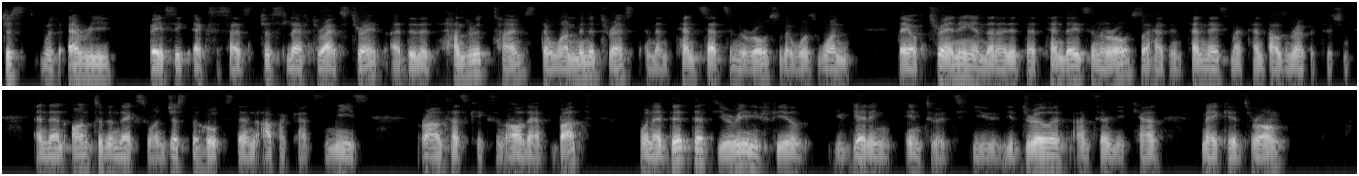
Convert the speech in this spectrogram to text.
just with every basic exercise, just left, right, straight. I did it 100 times, then one minute rest, and then 10 sets in a row. So there was one day of training, and then I did that 10 days in a row. So I had in 10 days my 10,000 repetition. And then on to the next one, just the hooks, then uppercuts, knees, roundhouse kicks, and all that. But when I did that, you really feel you getting into it. You, you drill it until you can't make it wrong.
